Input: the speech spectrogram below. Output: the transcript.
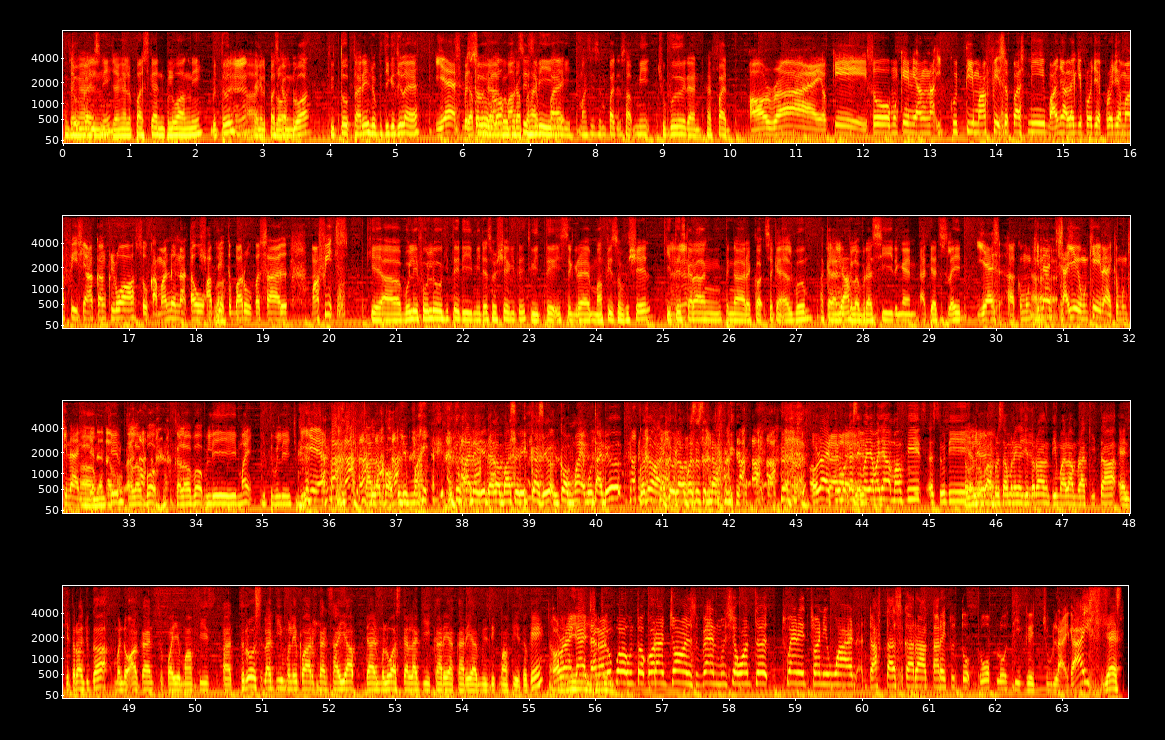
untuk Jangan fans ni. jangan lepaskan peluang ni. Betul. Mhm. Jangan lepaskan peluang. Tutup tarikh 23 Julai eh. Yes, betul. beberapa masih hari sempat, lagi. Masih sempat untuk submit, cuba dan have fun. Alright, okay. So mungkin yang nak ikuti Mafiz selepas ni banyak lagi projek-projek Mafiz yang akan keluar. So kat mana nak tahu update terbaru pasal Mafiz? Okay, uh, boleh follow kita di media sosial kita Twitter, Instagram, Mafiz Official Kita Mhm. sekarang tengah rekod second album Akan ada Ya. kolaborasi dengan artis-artis lain Yes, uh, kemungkinan Ah. saya mungkin lah, kemungkinan uh, tak Mungkin tahu. kalau Bob kalau Bob beli mic Kita boleh cuba Yeah. Kalau kau beli mic Itu maknanya dalam bahasa rekas je Engkau mic pun tak ada Kau tahu tak Itu dalam bahasa senang Alright Terima kasih banyak-banyak Mafiz uh, Sudi Boleh. lepak bersama dengan kita orang Di Malam Rakita And kita orang juga Mendoakan supaya Mafiz uh, Terus lagi melebarkan sayap Dan meluaskan lagi Karya-karya muzik Mafiz Okay Alright Amin. guys, jangan lupa untuk korang join Van Malaysia Wanted 2021 Daftar sekarang, tarikh tutup 23 Julai guys. Yes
